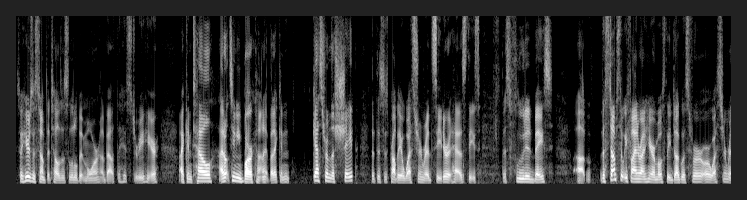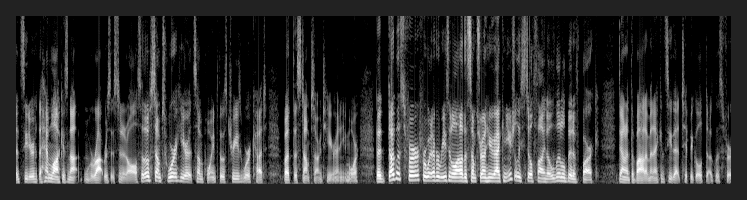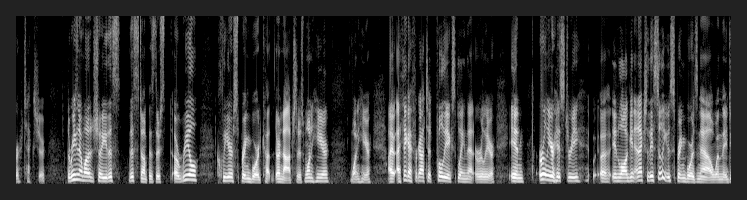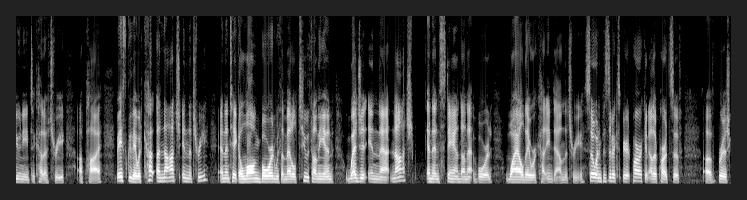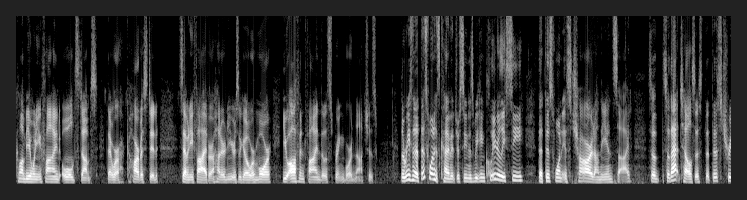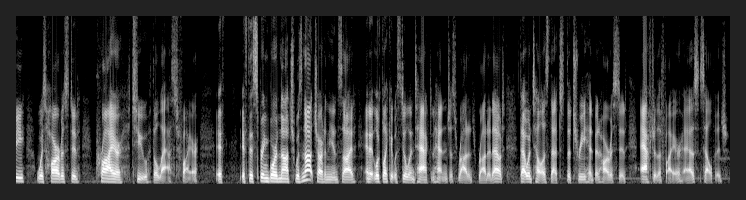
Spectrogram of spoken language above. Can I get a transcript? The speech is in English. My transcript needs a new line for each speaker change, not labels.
So here's a stump that tells us a little bit more about the history here. I can tell, I don't see any bark on it, but I can guess from the shape that this is probably a western red cedar. It has these, this fluted base. Uh, the stumps that we find around here are mostly Douglas fir or western red cedar. The hemlock is not rot resistant at all. So those stumps were here at some point. Those trees were cut, but the stumps aren't here anymore. The Douglas fir, for whatever reason, a lot of the stumps around here, I can usually still find a little bit of bark down at the bottom, and I can see that typical Douglas fir texture. The reason I wanted to show you this, this stump is there's a real clear springboard cut or notch. There's one here, one here. I, I, think I forgot to fully explain that earlier. In earlier history uh, in logging, and actually they still use springboards now when they do need to cut a tree up high. Basically they would cut a notch in the tree and then take a long board with a metal tooth on the end, wedge it in that notch, and then stand on that board while they were cutting down the tree. So in Pacific Spirit Park and other parts of, of British Columbia, when you find old stumps that were harvested 75 or 100 years ago or more, you often find those springboard notches. The reason that this one is kind of interesting is we can clearly see that this one is charred on the inside. So, so that tells us that this tree was harvested prior to the last fire. If, if this springboard notch was not charred on the inside and it looked like it was still intact and hadn't just rotted, rotted out, that would tell us that the tree had been harvested after the fire as salvage.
